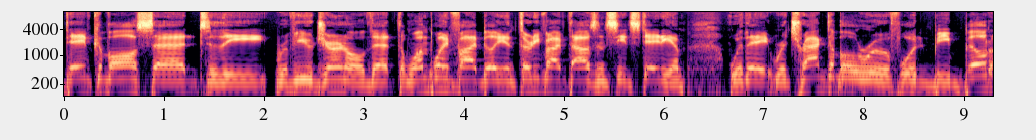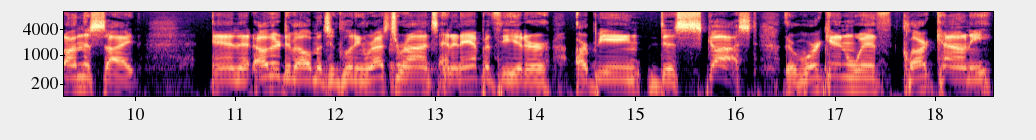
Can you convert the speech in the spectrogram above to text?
Dave Kaval, said to the Review Journal that the 1.5 billion, 35,000 seat stadium with a retractable roof would be built on the site and that other developments, including restaurants and an amphitheater, are being discussed. They're working with Clark County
